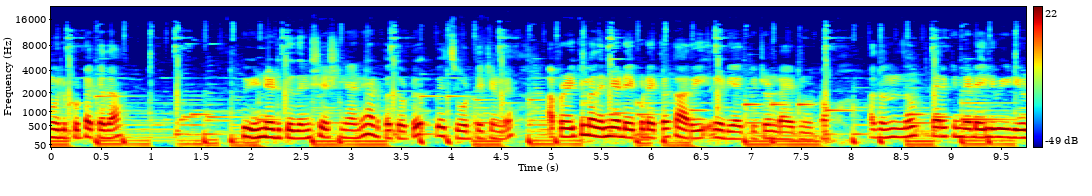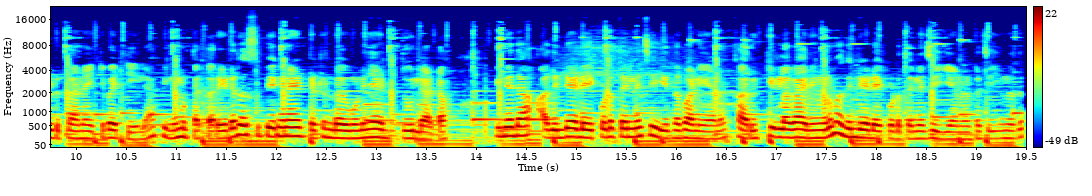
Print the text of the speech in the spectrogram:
നൂലിപ്പുട്ടൊക്കെ ഇതാ പിഴിഞ്ഞെടുത്തതിന് ശേഷം ഞാൻ അടുപ്പത്തോട്ട് വെച്ച് കൊടുത്തിട്ടുണ്ട്. അപ്പോഴേക്കും അതിന്റെ ഇടയിൽ കൂടെയൊക്കെ കറി റെഡിയാക്കിയിട്ടുണ്ടായിരുന്നു കേട്ടോ. അതൊന്നും തിരക്കിന്റെ ഇടയിൽ വീഡിയോ എടുക്കാനായിട്ട് പറ്റിയില്ല. പിന്നെ മുട്ടക്കറിയുടെ റെസിപ്പി എങ്ങനെ ഇട്ടിട്ടുണ്ട് അതുകൊണ്ട് ഞാൻ എടുത്തില്ല കേട്ടോ. പിന്നെ ഇതാ അതിന്റെ ഇടയിൽ കൂടെ തന്നെ ചെയ്യുന്ന പണിയാണ്. കറിക്കുള്ള കാര്യങ്ങളും അതിന്റെ ഇടയിൽ കൂടെ തന്നെ ചെയ്യാണ് കേട്ടോ ചെയ്യുന്നത്.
